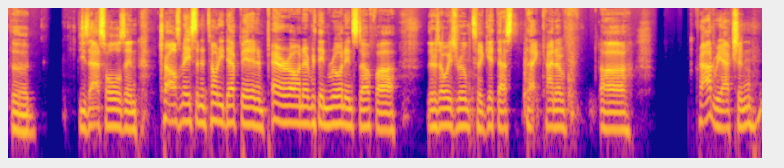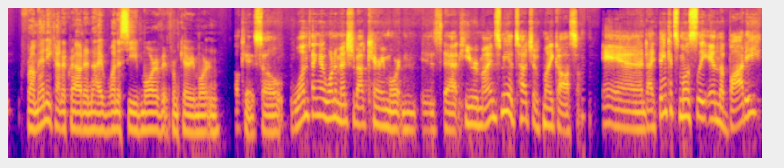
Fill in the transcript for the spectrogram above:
the these assholes and Charles Mason and Tony Deppen and Perro and everything ruining stuff. Uh, there's always room to get that that kind of uh, crowd reaction from any kind of crowd, and I want to see more of it from Kerry Morton. Okay, so one thing I want to mention about Kerry Morton is that he reminds me a touch of Mike Awesome. And I think it's mostly in the body.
